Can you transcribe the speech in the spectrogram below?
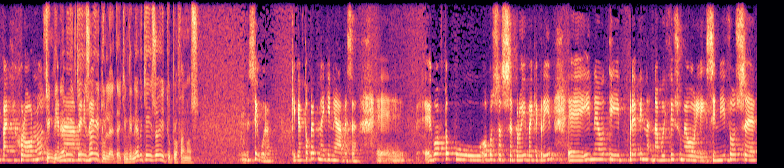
υπάρχει χρόνος. Κινδυνεύει για να και η ζωή του, λέτε. Κινδυνεύει και η ζωή του, προφανώς. Σίγουρα. Και γι' αυτό πρέπει να γίνει άμεσα. Ε, εγώ αυτό που, όπως σας προείπα και πριν, ε, είναι ότι πρέπει να, βοηθήσουμε όλοι. Συνήθως, ε,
